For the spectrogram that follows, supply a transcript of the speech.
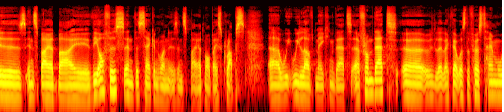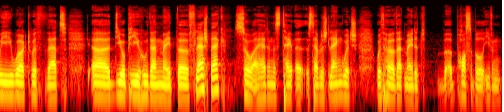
is inspired by The Office, and the second one is inspired more by Scrubs. Uh, we we loved making that. Uh, from that, uh, like that was the first time we worked with that uh, DOP, who then made the flashback. So I had an esta uh, established language with her that made it uh, possible, even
